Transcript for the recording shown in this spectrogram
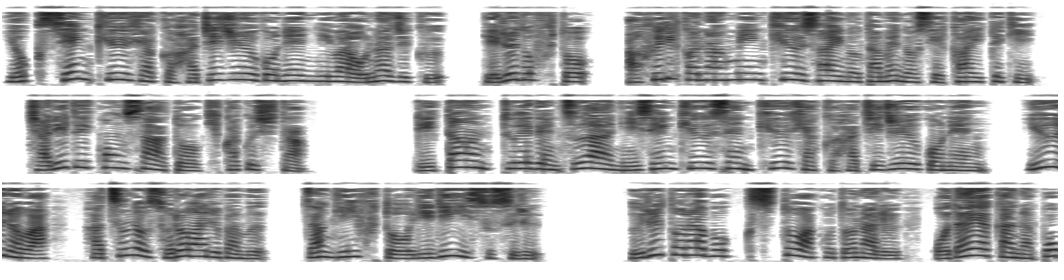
翌1985年には同じくゲルドフとアフリカ難民救済のための世界的チャリティコンサートを企画した。リターントゥエデンツアー2009-1985年、ユーロは初のソロアルバム、ザ・ギフトをリリースする。ウルトラボックスとは異なる穏やかなポッ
